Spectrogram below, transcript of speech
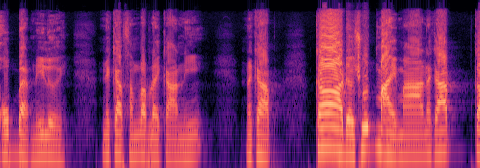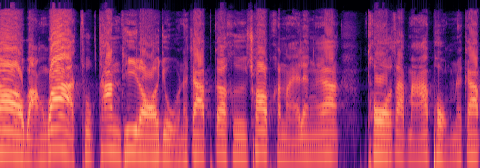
ครบแบบนี้เลยนะครับสำหรับรายการนี้นะครับ ก็เดี๋ยวชุดใหม่มานะครับ ก็หวังว่าทุกท่านที่รออยู่นะครับ ก็คือชอบขนาดไหนอะไรเงี้ยโทรศัพมาหาผมนะครับ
